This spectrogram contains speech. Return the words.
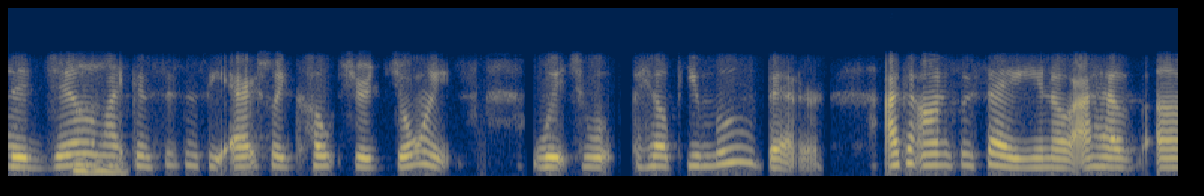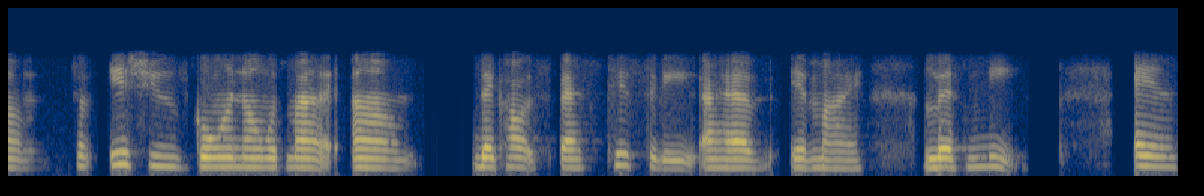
the gel like consistency actually coats your joints, which will help you move better. I can honestly say, you know, I have um some issues going on with my um they call it spasticity I have in my left knee. And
